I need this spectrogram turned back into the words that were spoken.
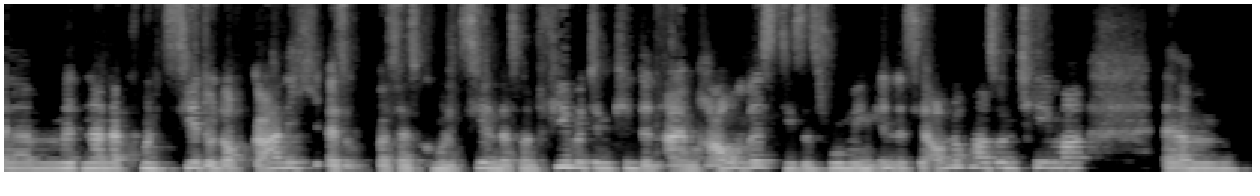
ähm, miteinander kommuniziert und auch gar nicht, also was heißt kommunizieren, dass man viel mit dem Kind in einem Raum ist. Dieses Rooming In ist ja auch nochmal so ein Thema. Ähm,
